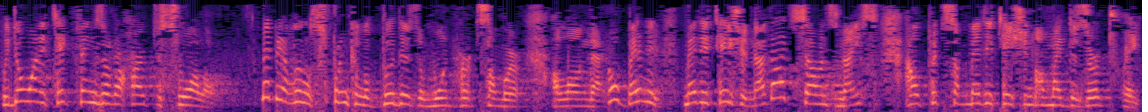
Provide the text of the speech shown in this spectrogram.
We don't want to take things that are hard to swallow. Maybe a little sprinkle of Buddhism won't hurt somewhere along that. Oh, meditation. Now that sounds nice. I'll put some meditation on my dessert tray.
